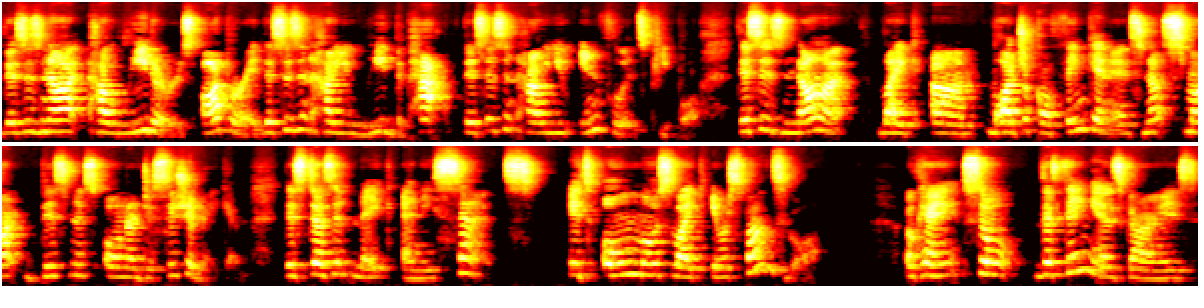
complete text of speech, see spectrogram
This is not how leaders operate. This isn't how you lead the pack. This isn't how you influence people. This is not like um, logical thinking. It's not smart business owner decision making. This doesn't make any sense. It's almost like irresponsible. Okay, so the thing is, guys,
